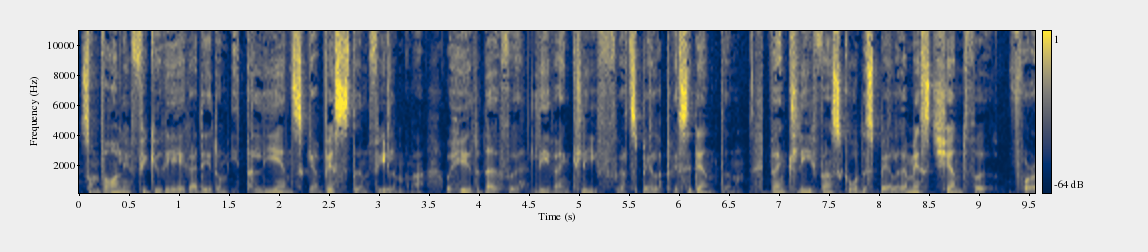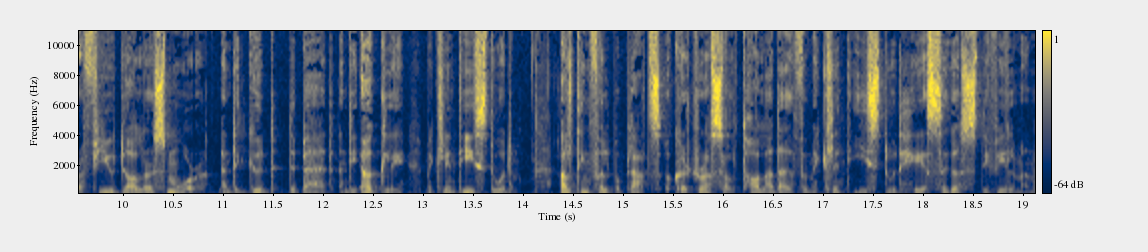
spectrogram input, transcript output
som vanligen figurerade i de italienska westernfilmerna och hyrde därför Lee Van Cleef för att spela presidenten. Van Cleef var en skådespelare mest känd för For a few dollars more and the good, the bad and the ugly med Clint Eastwood. Allting föll på plats och Kurt Russell talar därför med Clint Eastwood hes röst i filmen.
